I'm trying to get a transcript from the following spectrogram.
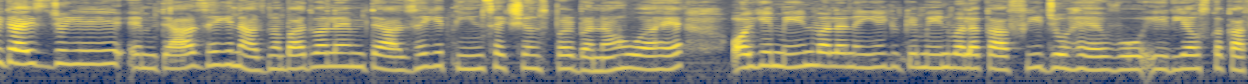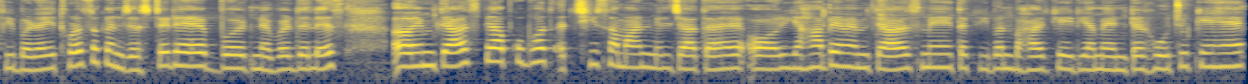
ओके गाइस जो ये इम्तियाज़ है, ये नाज़माबाद वाला इम्तियाज़ है, ये तीन सेक्शंस पर बना हुआ है और ये मेन वाला नहीं है क्योंकि मेन वाला काफ़ी जो है वो एरिया उसका काफ़ी बड़ा है थोड़ा सा कंजस्टेड है बट नेवर द लेस इम्तियाज़ पर आपको बहुत अच्छी सामान मिल जाता है और यहाँ पर हम इम्तियाज़ में तकरीबन बाहर के एरिया में एंटर हो चुके हैं।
